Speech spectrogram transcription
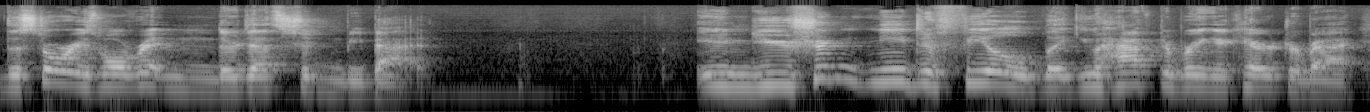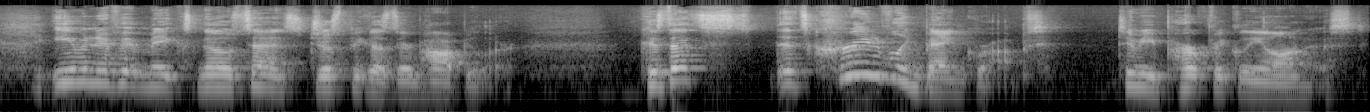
the story is well written, their deaths shouldn't be bad. And you shouldn't need to feel like you have to bring a character back, even if it makes no sense just because they're popular. Because that's, that's creatively bankrupt, to be perfectly honest.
